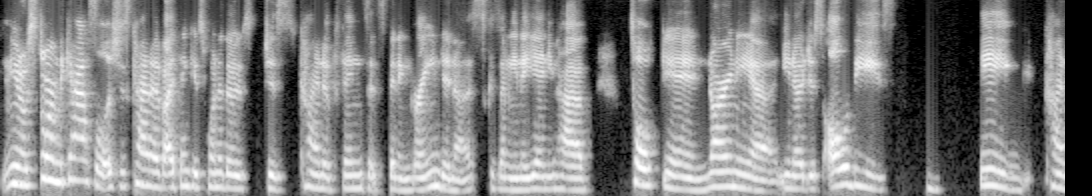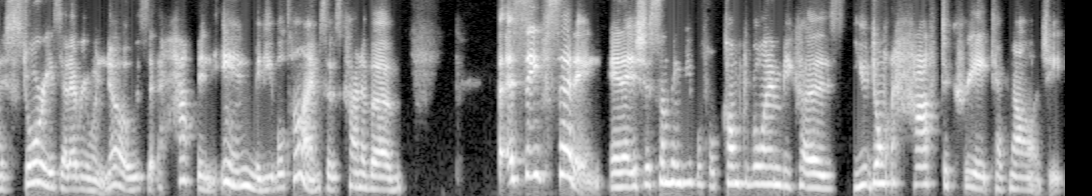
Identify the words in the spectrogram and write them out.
you know, storm the castle. It's just kind of, I think it's one of those just kind of things that's been ingrained in us. Cause I mean, again, you have Tolkien, Narnia, you know, just all of these big kind of stories that everyone knows that happen in medieval times. So it's kind of a, a safe setting. And it's just something people feel comfortable in because you don't have to create technology.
